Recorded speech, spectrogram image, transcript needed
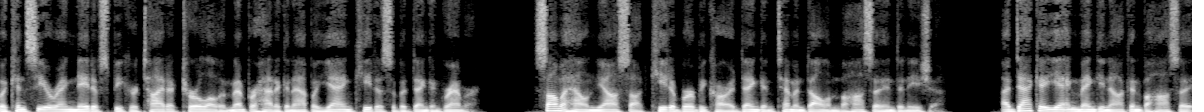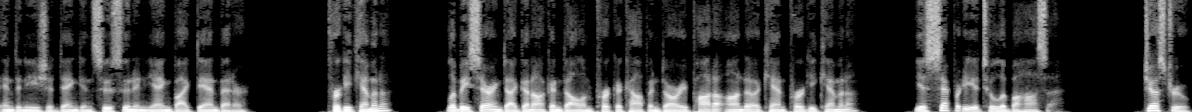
bahkan orang native speaker tidak terlalu memperhatikan apa yang kita sebut dengan grammar. Sama halnya saat kita berbicara dengan teman dalam bahasa Indonesia. Adaka yang menggunakan bahasa Indonesia dengan susunan yang baik dan benar? Pergi kemana? Lebih sering digunakan dalam percakapan pada anda akan pergi kemana? Ya seperti itulah bahasa. Justru,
